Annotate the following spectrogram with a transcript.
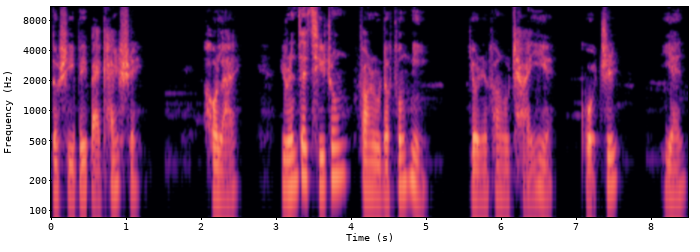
都是一杯白开水。后来，有人在其中放入了蜂蜜，有人放入茶叶、果汁、盐，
